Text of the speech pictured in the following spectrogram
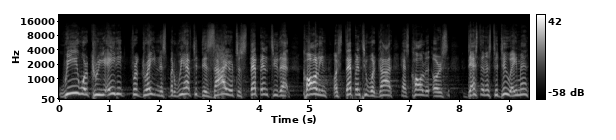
We were created for greatness, but we have to desire to step into that calling or step into what God has called or destined us to do. Amen.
